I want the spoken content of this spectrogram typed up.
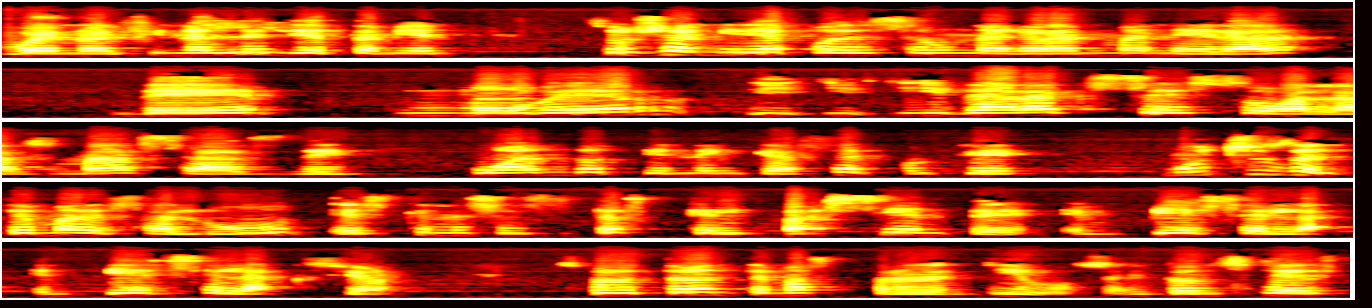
bueno, al final del día también social media puede ser una gran manera de mover y, dar acceso a las masas de cuándo tienen que hacer, porque muchos del tema de salud es que necesitas que el paciente empiece la, empiece la acción, sobre todo en temas preventivos. Entonces,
